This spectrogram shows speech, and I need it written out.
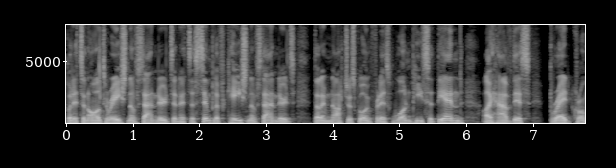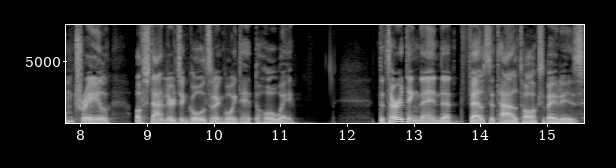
but it's an alteration of standards and it's a simplification of standards that I'm not just going for this one piece at the end. I have this breadcrumb trail of standards and goals that I'm going to hit the whole way. The third thing then that Feltz et al. talks about is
